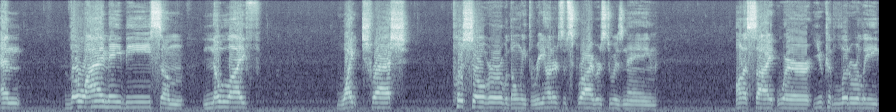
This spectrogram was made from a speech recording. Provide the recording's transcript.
And though I may be some no life, white trash pushover with only 300 subscribers to his name, on a site where you could literally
